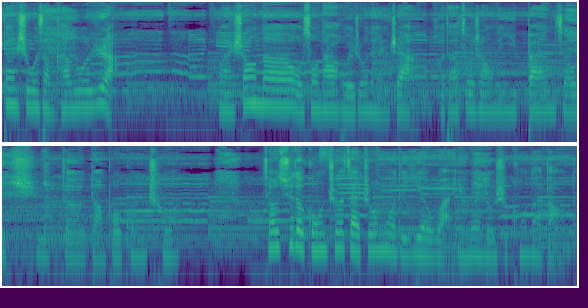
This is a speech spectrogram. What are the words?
但是我想看落日啊。”晚上呢，我送他回终点站，和他坐上了一班郊区的短驳公车。郊区的公车在周末的夜晚永远都是空荡荡的，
